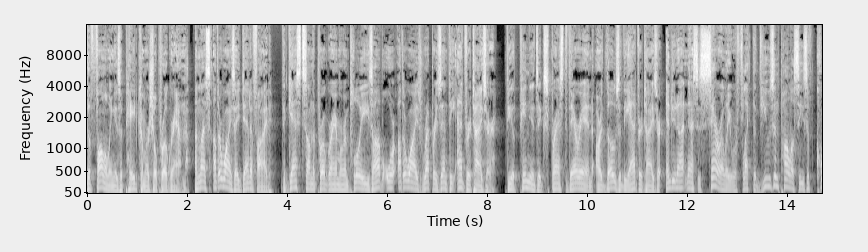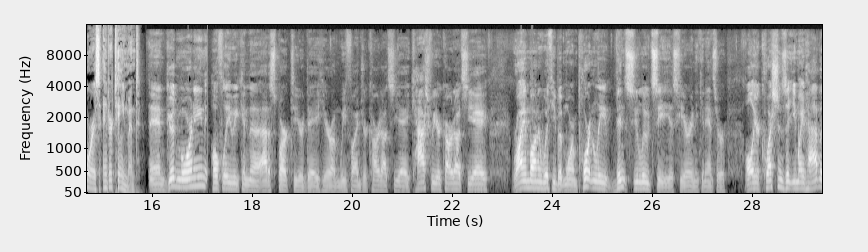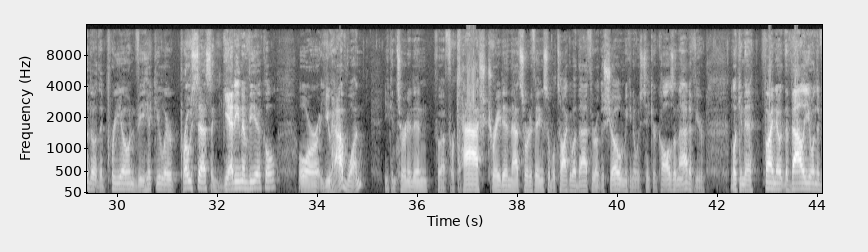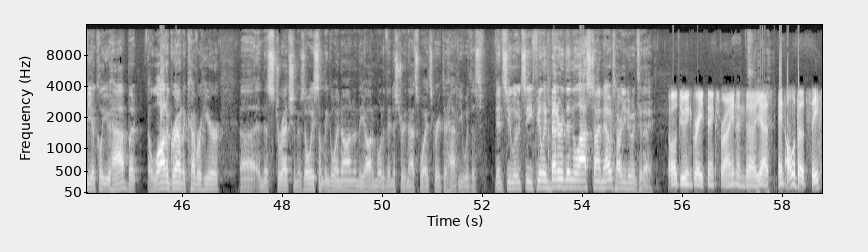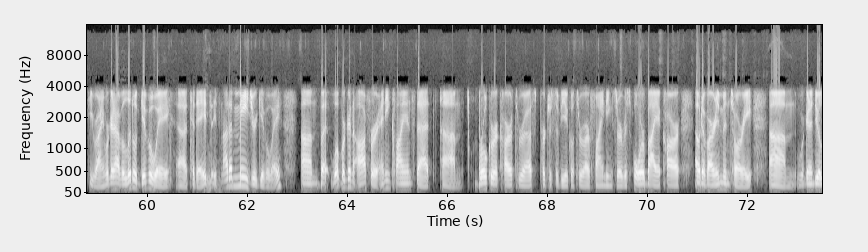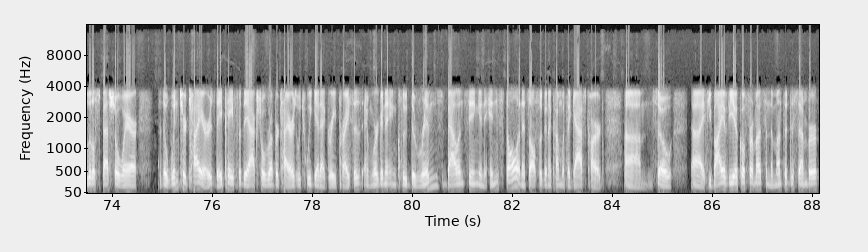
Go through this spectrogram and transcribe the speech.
The following is a paid commercial program. Unless otherwise identified, the guests on the program are employees of or otherwise represent the advertiser. The opinions expressed therein are those of the advertiser and do not necessarily reflect the views and policies of Corus Entertainment. And good morning. Hopefully, we can uh, add a spark to your day here on WeFindYourCar.ca, CashForYourCar.ca. Ryan Bonner with you, but more importantly, Vince Uluzzi is here and he can answer all your questions that you might have about the pre-owned vehicular process of getting a vehicle, or you have one. You can turn it in for, for cash, trade in, that sort of thing. So we'll talk about that throughout the show, and we can always take your calls on that if you're looking to find out the value on the vehicle you have. But a lot of ground to cover here uh, in this stretch, and there's always something going on in the automotive industry, and that's why it's great to have you with us. Vince Uluzzi, feeling better than the last time out. How are you doing today? Oh, doing great. Thanks, Ryan. And uh, yes, and all about safety, Ryan. We're going to have a little giveaway uh, today. It's, it's not a major giveaway, um, but what we're going to offer any clients that um, broker a car through us, purchase a vehicle through our finding service, or buy a car out of our inventory, um, we're going to do a little special where the winter tires they pay for the actual rubber tires which we get at great prices and we're going to include the rims balancing and install and it's also going to come with a gas card um, so uh, if you buy a vehicle from us in the month of December,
